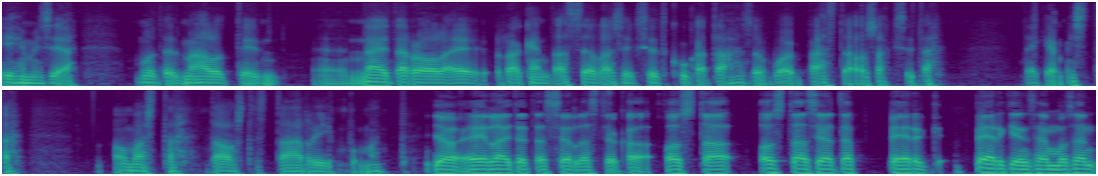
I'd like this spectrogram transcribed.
ihmisiä. Mutta me haluttiin eh, näitä rooleja rakentaa sellaisiksi, että kuka tahansa voi päästä osaksi sitä tekemistä omasta taustastaan riippumatta. Joo, ei laiteta sellaista, joka ostaa, ostaa sieltä per, Perkin semmoisen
